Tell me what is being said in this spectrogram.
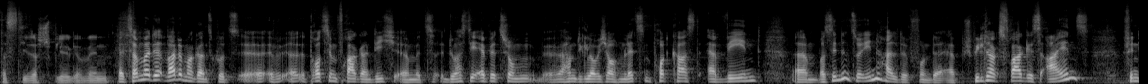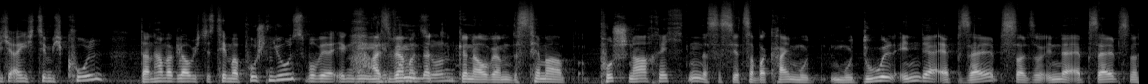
dass die das Spiel gewinnen. Jetzt haben wir, warte mal ganz kurz, äh, äh, trotzdem Frage an dich. Ähm, jetzt, du hast die App jetzt schon, wir haben die glaube ich auch im letzten Podcast erwähnt. Ähm, was sind denn so Inhalte von der App? Spieltagsfrage ist eins, finde ich eigentlich ziemlich cool. Dann haben wir glaube ich das Thema Push News, wo wir irgendwie Also wir haben, genau, wir haben das Thema Push-Nachrichten. Das ist jetzt aber kein Mo Modul in der App selbst. Also in der App selbst ne,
